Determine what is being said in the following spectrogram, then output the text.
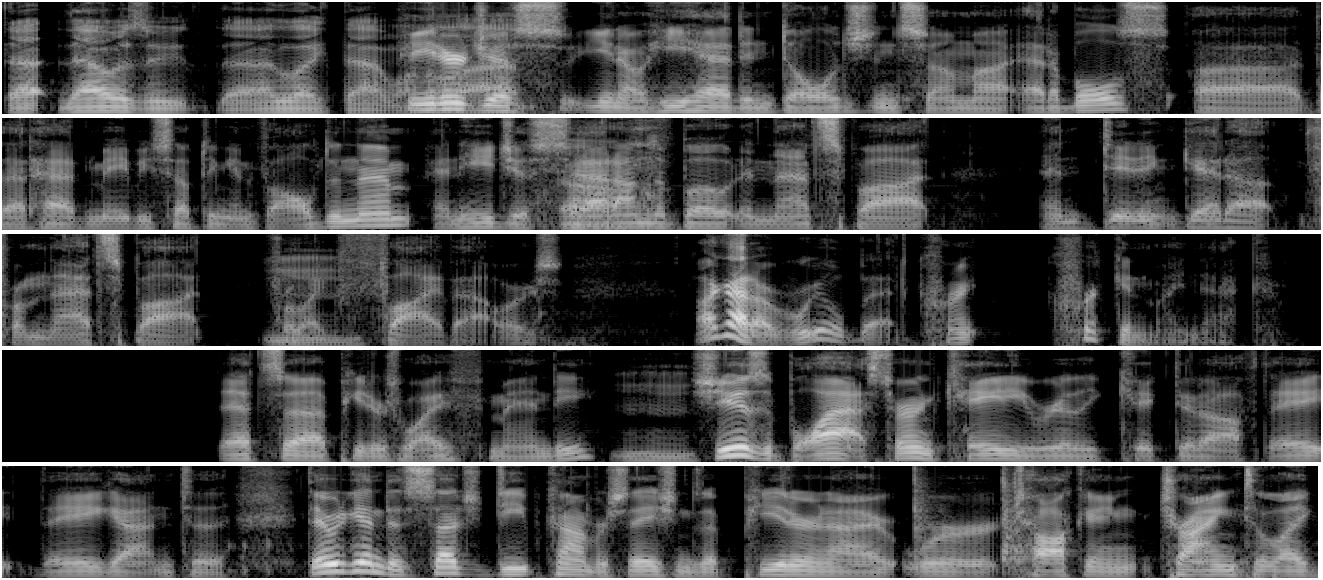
That that was a I like that one. a Peter just, you know, he had indulged in some uh, edibles uh, that had maybe something involved in them, and he just sat on Oh. the boat in that spot and didn't get up from that spot for like Mm. five hours. I got a real bad cr- crick in my neck. That's uh, Peter's wife, Mandy. Mhm. She was a blast. Her and Kaity really kicked it off. They they got into they would get into such deep conversations that Peter and I were talking, trying to like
